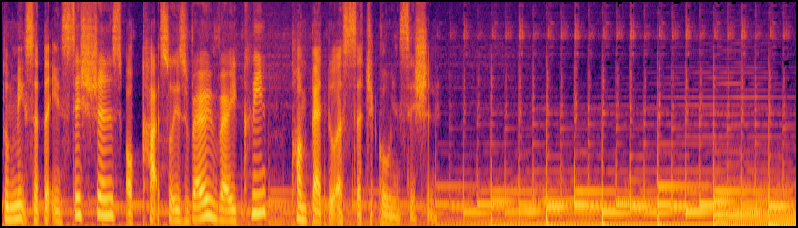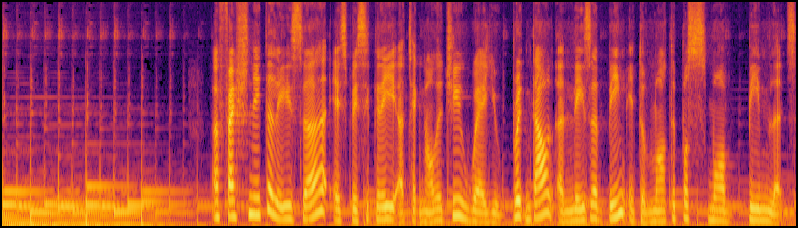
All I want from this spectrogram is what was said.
to make certain incisions or cuts. So it's very, very clean compared to a surgical incision. A fractionated laser is basically a technology where you break down a laser beam into multiple small beamlets.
